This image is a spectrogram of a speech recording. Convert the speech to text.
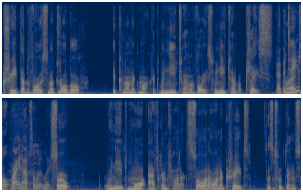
create that voice in a global economic market? We need to have a voice. We need to have a place At the right? table, right? Absolutely. So we need more African products. So what I want to create is two things.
